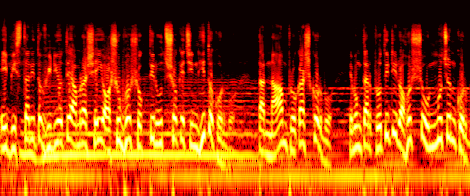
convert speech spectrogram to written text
এই বিস্তারিত ভিডিওতে আমরা সেই অশুভ শক্তির উৎসকে চিহ্নিত করব। তার নাম প্রকাশ করব এবং তার প্রতিটি রহস্য উন্মোচন করব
